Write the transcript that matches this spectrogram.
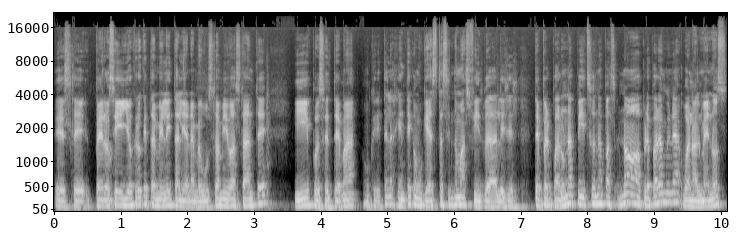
este, pero sí, yo creo que también la italiana me gusta a mí bastante y pues el tema, aunque ahorita la gente como que ya está haciendo más fit, ¿verdad? Le dices, te preparo una pizza, una pasta, no, prepárame una, bueno, al menos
